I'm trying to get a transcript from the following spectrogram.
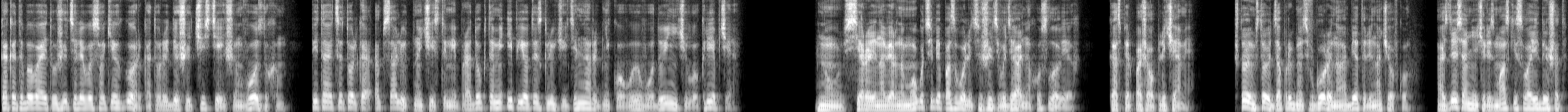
Как это бывает у жителя высоких гор, который дышит чистейшим воздухом, питается только абсолютно чистыми продуктами и пьет исключительно родниковую воду и ничего крепче. Ну, серые, наверное, могут себе позволить жить в идеальных условиях. Каспер пожал плечами. Что им стоит запрыгнуть в горы на обед или ночевку? А здесь они через маски свои дышат.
